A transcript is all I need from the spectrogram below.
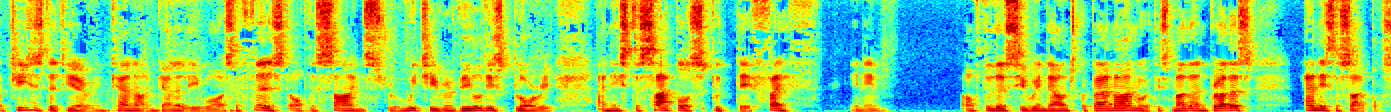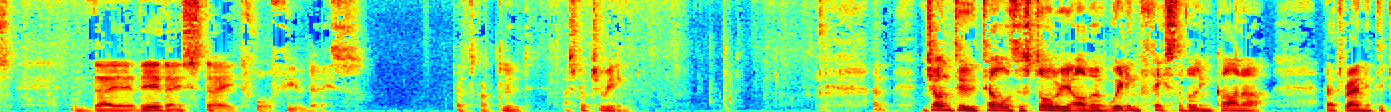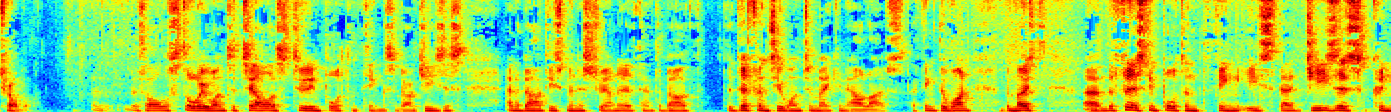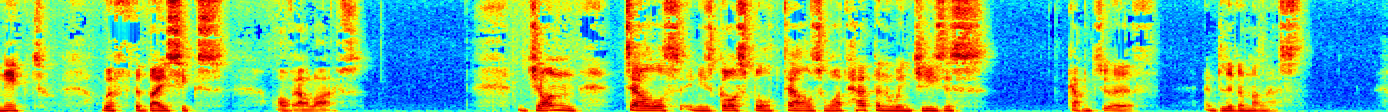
What Jesus did here in Cana in Galilee was the first of the signs through which he revealed his glory and his disciples put their faith in him. After this, he went down to Capernaum with his mother and brothers and his disciples. They, there they stayed for a few days. Let's conclude our scripture reading. Um, John 2 tells the story of a wedding festival in Cana that ran into trouble this whole story wants to tell us two important things about Jesus and about his ministry on earth and about the difference he wants to make in our lives. I think the one, the most, um, the first important thing is that Jesus connect with the basics of our lives. John tells in his gospel tells what happened when Jesus come to earth and live among us.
